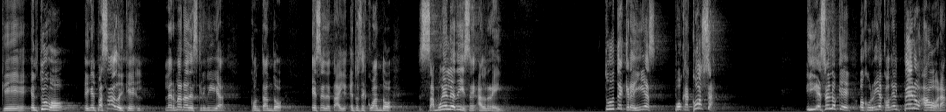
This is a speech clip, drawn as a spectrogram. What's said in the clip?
que él tuvo en el pasado y que la hermana describía contando ese detalle. Entonces cuando Samuel le dice al rey, Tú te creías poca cosa. Y eso es lo que ocurría con él. Pero ahora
